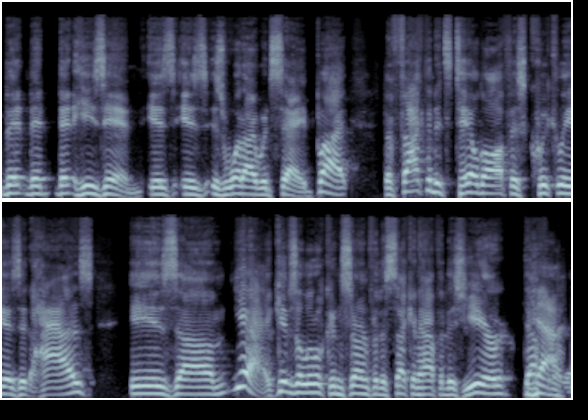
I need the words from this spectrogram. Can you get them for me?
that that that he's in. Is is is what I would say. But the fact that it's tailed off as quickly as it has is um yeah it gives a little concern for the second half of this year. Definitely.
